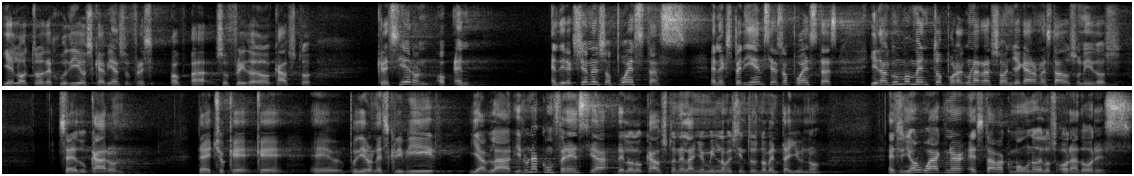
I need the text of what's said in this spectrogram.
y el otro de judíos que habían ah, sufrido, el holocausto, crecieron en, direcciones opuestas, en experiencias opuestas, y en algún momento, por alguna razón, llegaron a Estados Unidos, se educaron, de hecho que, eh, pudieron escribir, y hablar. Y en una conferencia del holocausto en el año 1991, el señor Wagner estaba como uno de los oradores.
